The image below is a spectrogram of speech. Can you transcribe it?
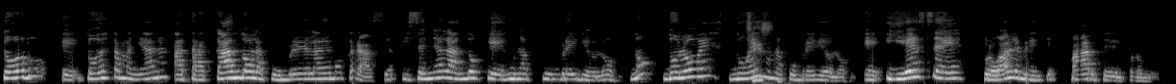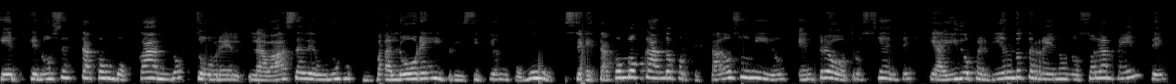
todo, eh, toda esta mañana atacando a la cumbre de la democracia y señalando que es una cumbre ideológica. No, no lo es, no es una cumbre ideológica. Eh, y ese es probablemente parte del problema, que, que no se está convocando sobre la base de unos valores y principios en común. Se está convocando porque Estados Unidos, entre otros, siente que ha ido perdiendo terreno no solamente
